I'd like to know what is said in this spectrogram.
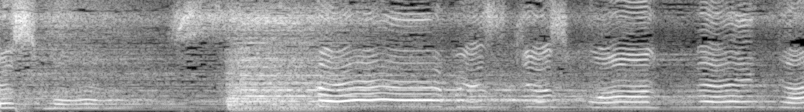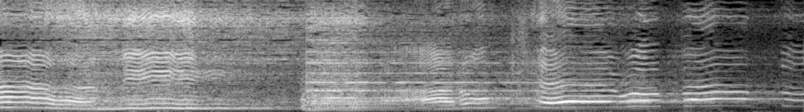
Christmas. There is just one thing I need. I don't care about the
